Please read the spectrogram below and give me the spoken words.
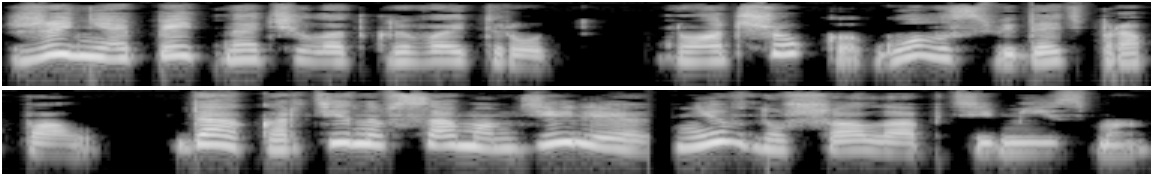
Женя опять начал открывать рот, но от шока голос, видать, пропал. Да, картина в самом деле не внушала оптимизма.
